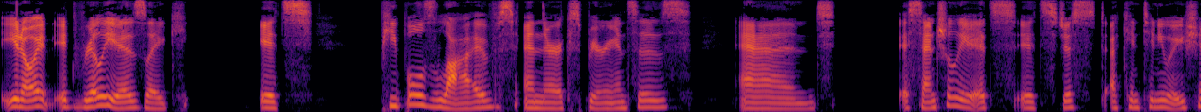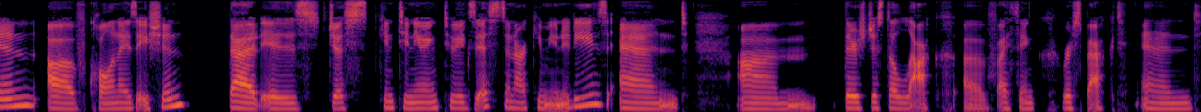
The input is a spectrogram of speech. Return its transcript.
you know, it it really is like it's people's lives and their experiences and essentially it's it's just a continuation of colonization that is just continuing to exist in our communities and um, there's just a lack of i think respect and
